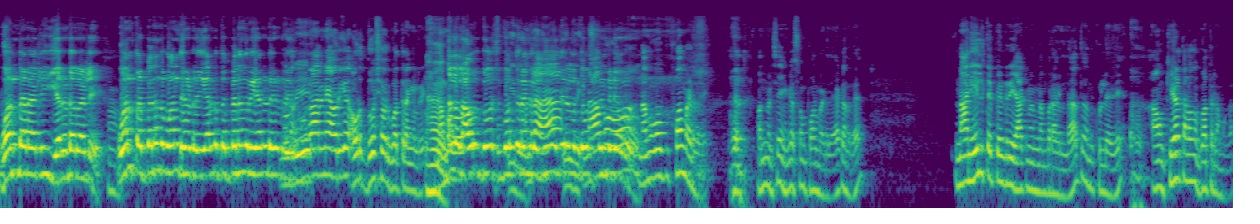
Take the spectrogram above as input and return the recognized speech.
ಒಂದರಲ್ಲಿ ಎರಡರಲ್ಲಿ. ಒಂದ್ ತಪ್ಪೇನಂದ್ರೆ ಒಂದ್ ಹೇಳ್ರಿ ಎರಡು ತಪ್ಪೇನಂದ್ರೆ ಎರಡು ಹೇಳ್ರಿ. ಉದಾಹರಣೆ ಅವ್ರಿಗೆ ಅವ್ರ ದೋಷ ಅವ್ರಿಗೆ ಗೊತ್ತಿರಂಗಿಲ್ರಿ. ಅವ್ರ ದೋಷ ಗೊತ್ತಿರಂಗಿಲ್ಲ. ನಮಗೊಬ್ಬ ಫೋನ್ ಮಾಡಿದೆ. ಒಂದ್ ಮನ್ಸ ಮನುಷ್ಯ ಹೆಂಗ ಸುಮ್ಮ ಫೋನ್ ಮಾಡಿದೆ. ಯಾಕಂದ್ರೆ ನಾನು ಎಲ್ಲಿ ತಪ್ಪೇನ್ರಿ ಯಾಕೆ ನನ್ನ ನಂಬರ್ ಆಗಲಿಲ್ಲ ಅಂತ ಅಂದ್ಕೊಳ್ಳೇವಿ ಅವ್ನು ಕೇಳ್ತಾನೋದು ಗೊತ್ತ್ರಿ ನಮಗೆ.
